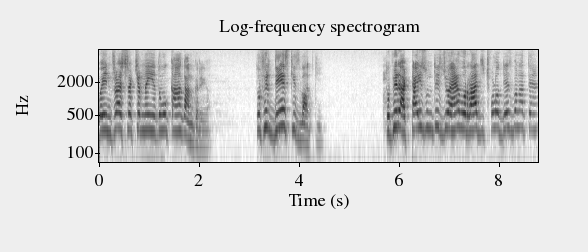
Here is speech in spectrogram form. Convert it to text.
कोई इंफ्रास्ट्रक्चर नहीं है तो वो कहाँ काम करेगा? तो फिर देश किस बात की? तो फिर अट्ठाईस, उनतीस जो है, वो राज्य छोड़ो, देश बनाते हैं।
